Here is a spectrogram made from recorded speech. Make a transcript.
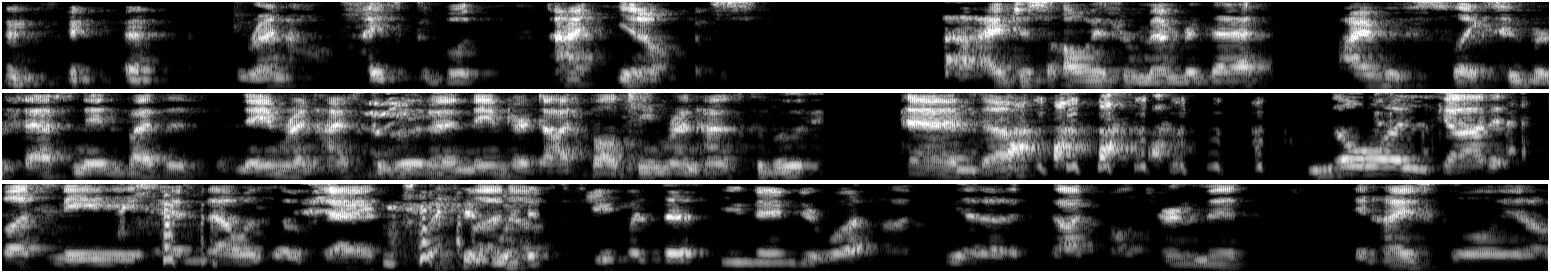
Ren I you know just I just always remembered that I was like super fascinated by the name Reinheitsgebot I named our dodgeball team Reinheitsgebot. And uh, no one got it but me, and that was okay. Wait, but, which uh, team was this? You named your what? Uh, we had a dodgeball tournament in high school. You know,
